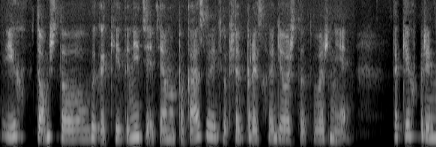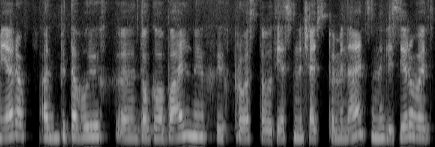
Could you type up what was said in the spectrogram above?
их в том, что вы какие-то не те темы показываете, вообще происходило что-то важнее. Таких примеров от бытовых э, до глобальных, их просто вот если начать вспоминать, анализировать,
